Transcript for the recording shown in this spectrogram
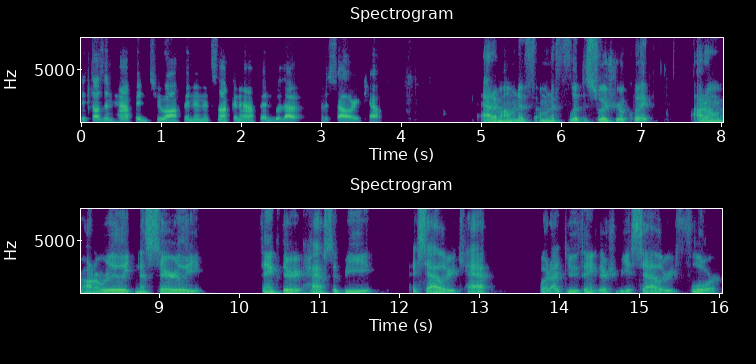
it doesn't happen too often, and it's not going to happen without a salary cap. Adam, I'm gonna I'm gonna flip the switch real quick. I don't I don't really necessarily think there has to be a salary cap but I do think there should be a salary floor.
